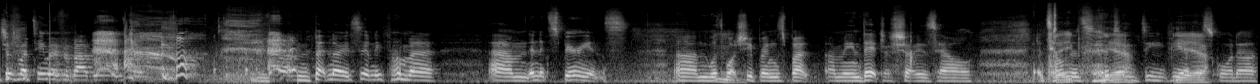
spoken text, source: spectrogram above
she was my teammate for Barbarians. um, but no, certainly from a, um, an experience um, with Hmm. what she brings. But I mean, that just shows how talented yeah. and deep yeah, Yeah. the squad are.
